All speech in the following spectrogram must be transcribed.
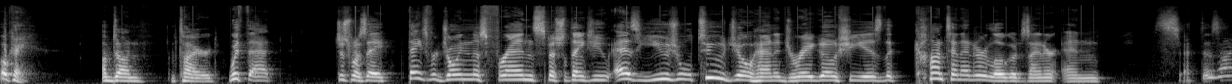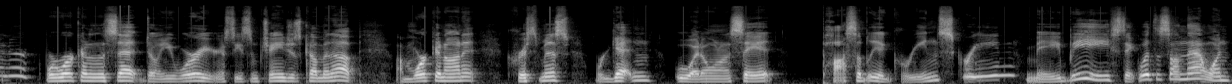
Okay, I'm done. I'm tired. With that, just want to say thanks for joining us, friends. Special thank you, as usual, to Johanna Drago. She is the content editor, logo designer, and set designer. We're working on the set. Don't you worry. You're going to see some changes coming up. I'm working on it. Christmas, we're getting, ooh, I don't want to say it, possibly a green screen? Maybe. Stick with us on that one.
